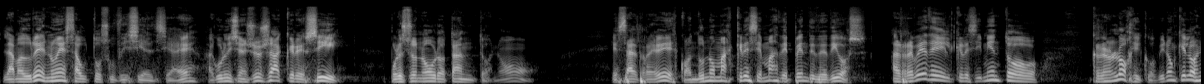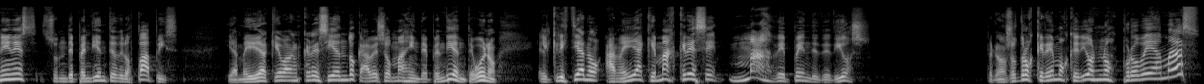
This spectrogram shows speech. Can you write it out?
la madurez no es autosuficiencia. ¿eh? Algunos dicen, yo ya crecí, por eso no oro tanto. No, es al revés. Cuando uno más crece, más depende de Dios. Al revés del crecimiento cronológico. Vieron que los nenes son dependientes de los papis y a medida que van creciendo cada vez son más independientes. Bueno, el cristiano a medida que más crece, más depende de Dios. Pero nosotros queremos que Dios nos provea más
